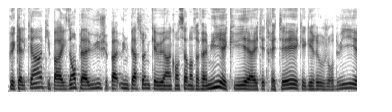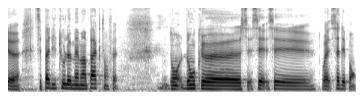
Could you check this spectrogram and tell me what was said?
que quelqu'un qui, par exemple, a eu, je sais pas, une personne qui a eu un cancer dans sa famille et qui a été traitée et qui est guérie aujourd'hui. c'est pas du tout le même impact en fait. Donc, ça dépend.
